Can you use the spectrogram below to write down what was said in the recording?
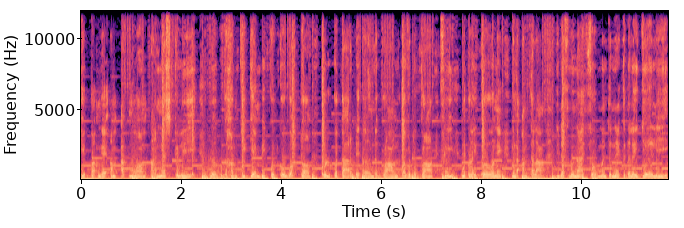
hip hop ngay am ak moom exclu loo bëgg xam ci game bi ko ko wax toom bul ko tardé underground over the ground. Fii ñëpp lay toone da nga am talent. Di def lu naaj foofu mënta nekk da lay jëli.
